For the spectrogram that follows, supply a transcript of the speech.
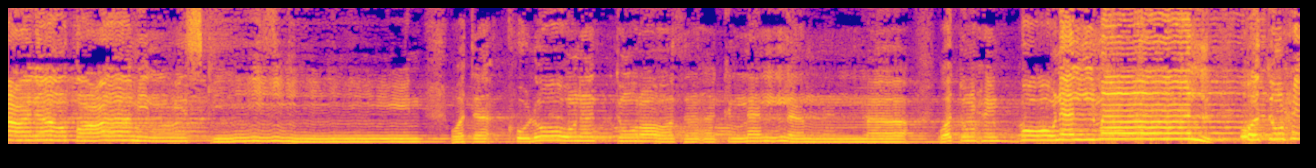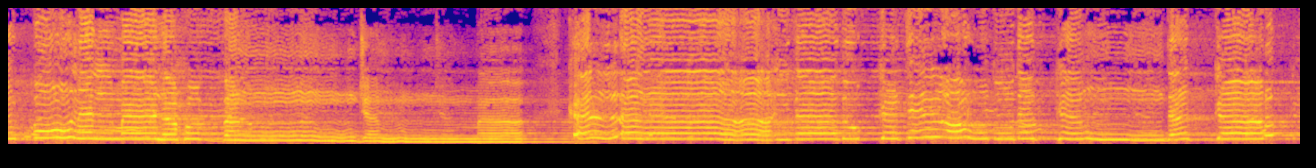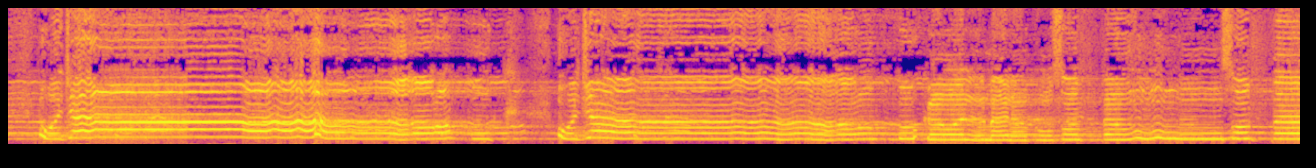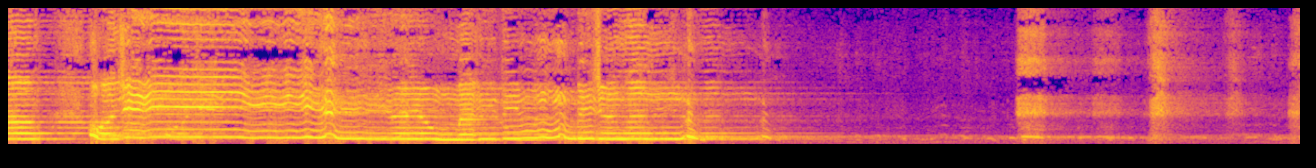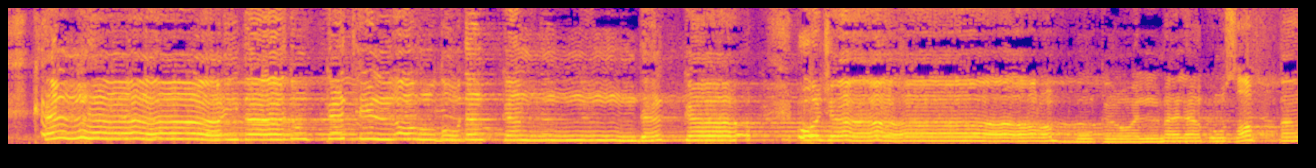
على طعام المسكين وتأكلون التراث أكلا لما وتحبون المال وتحبون المال حبا جما ربك والملك صفا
